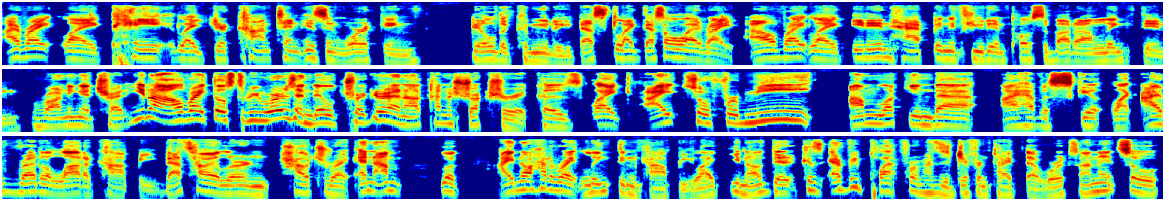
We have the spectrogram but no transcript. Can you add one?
i write like pay like your content isn't working build a community. That's like that's all I write. I'll write like it didn't happen if you didn't post about it on LinkedIn. Running a trend, you know, I'll write those three words and they'll trigger and I'll kind of structure it because like I so for me. I'm lucky in that I have a skill. Like I've read a lot of copy. That's how I learned how to write. And I'm I know how to write LinkedIn copy, like, you know, because every platform has a different type that works on it. So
